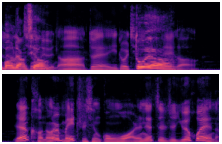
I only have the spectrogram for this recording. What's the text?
梆两情枪。侣呢，对，一对情侣那个，人家可能是没执行公务，人家这是约会呢。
